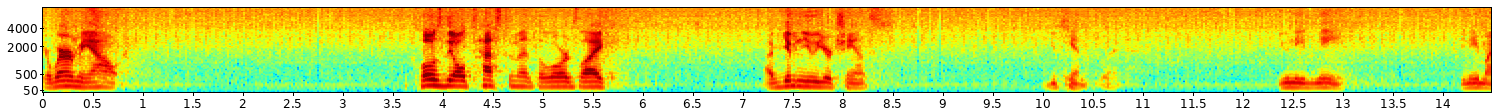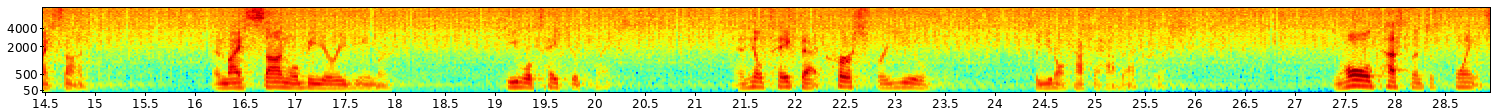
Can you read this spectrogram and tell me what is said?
You're wearing me out. Close the Old Testament, the Lord's like, I've given you your chance. You can't do it. You need me. You need my son. And my son will be your redeemer. He will take your place. And he'll take that curse for you so you don't have to have that curse. And the whole Old Testament just points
